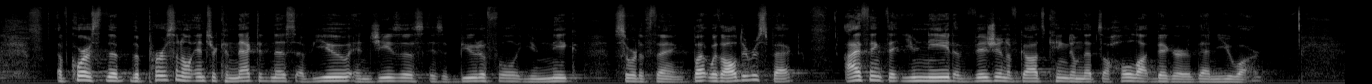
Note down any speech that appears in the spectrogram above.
of course, the, the personal interconnectedness of you and Jesus is a beautiful, unique sort of thing. But with all due respect, I think that you need a vision of God's kingdom that's a whole lot bigger than you are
